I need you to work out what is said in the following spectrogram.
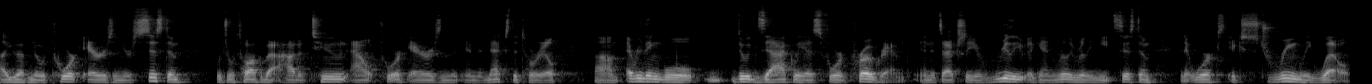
uh, you have no torque errors in your system, which we'll talk about how to tune out torque errors in the, in the next tutorial um, everything will do exactly as Ford programmed. And it's actually a really, again, really, really neat system, and it works extremely well.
